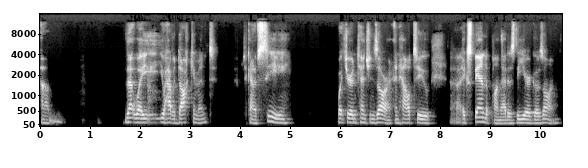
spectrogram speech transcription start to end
Um, that way you have a document to kind of see what your intentions are and how to uh, expand upon that as the year goes on.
